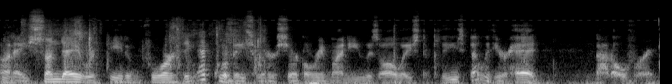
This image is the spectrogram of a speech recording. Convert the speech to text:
on a Sunday, repeating for the Equibase Winter Circle, reminding you as always to please bet with your head, not over it.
